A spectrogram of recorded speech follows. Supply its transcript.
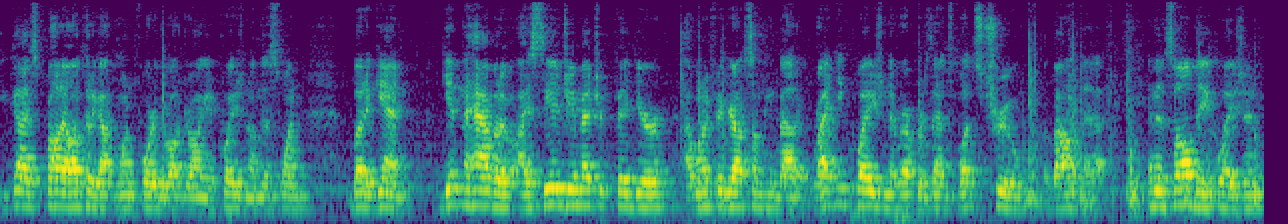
You guys probably all could have gotten 140 without drawing an equation on this one. But again, get in the habit of, I see a geometric figure, I want to figure out something about it. Write an equation that represents what's true about that. And then solve the equation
